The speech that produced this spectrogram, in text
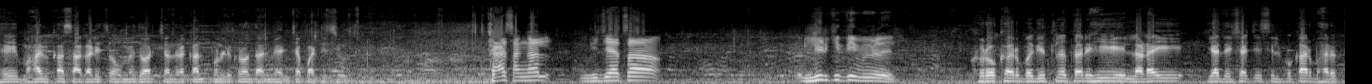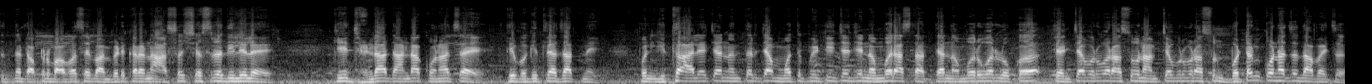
हे महाविकास आघाडीचा उमेदवार चंद्रकांत पुंडलिकराव दानवे यांच्या पाठीशी होते. काय सांगाल? विजयाचा लीड किती मिळेल? खरोखर बघितलं तर ही लढाई या देशाचे शिल्पकार भारतरत्न डॉक्टर बाबासाहेब आंबेडकरांना असं शस्त्र दिलेलं आहे की झेंडा दांडा कोणाचा आहे ते बघितल्या जात नाही. पण इथं आल्याच्यानंतर ज्या मतपेटीचे जे नंबर असतात त्या नंबरवर लोक त्यांच्याबरोबर असून आमच्याबरोबर असून बटन कोणाचं दाबायचं?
